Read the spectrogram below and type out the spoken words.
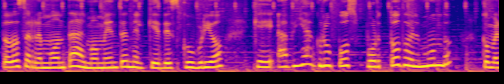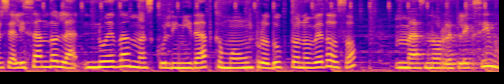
Todo se remonta al momento en el que descubrió que había grupos por todo el mundo comercializando la nueva masculinidad como un producto novedoso, más no reflexivo.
